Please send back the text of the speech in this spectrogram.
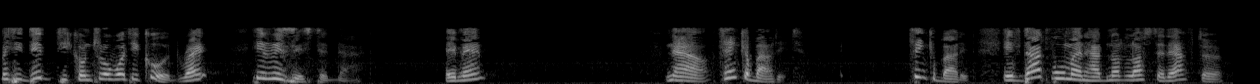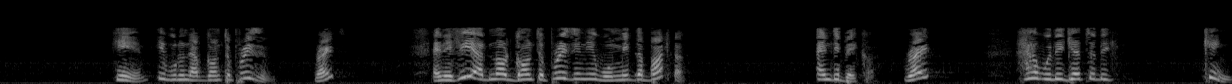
But he did, he controlled what he could, right? He resisted that. Amen? Now, think about it. Think about it. If that woman had not lusted after him, he wouldn't have gone to prison, right? And if he had not gone to prison, he would meet the butler and the baker, right? How would he get to the king?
